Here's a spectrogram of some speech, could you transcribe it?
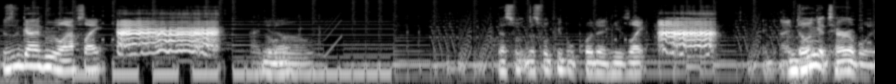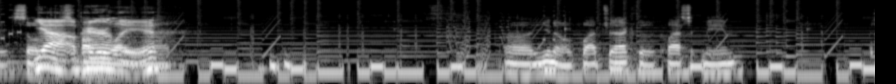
This is the guy who laughs like. I You don't know? know. That's what that's what people put in. He's like, I, I I'm doing it terribly. So Yeah, apparently. why, uh, uh, you know, Flapjack, the classic meme.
